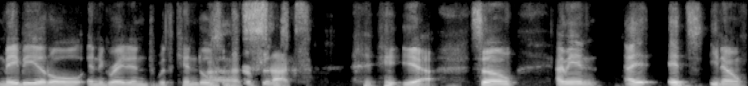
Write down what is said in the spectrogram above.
maybe it'll integrate in with Kindle Uh, subscriptions. yeah. So I mean, I it's you know,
